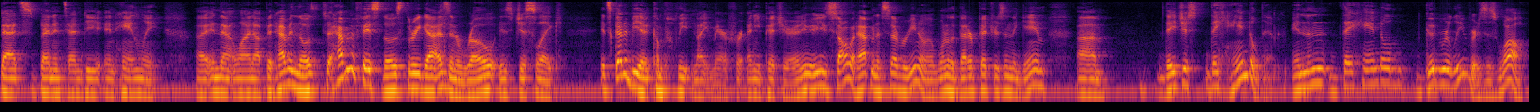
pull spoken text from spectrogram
Betts, Benintendi, and Hanley uh, in that lineup, and having those having to face those three guys in a row is just like it's got to be a complete nightmare for any pitcher. And you saw what happened to Severino, one of the better pitchers in the game. Um, they just they handled him, and then they handled good relievers as well.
